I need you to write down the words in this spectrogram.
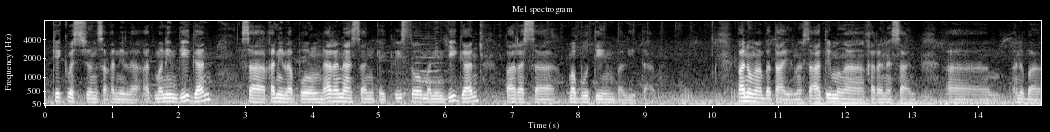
nagki-question sa kanila at manindigan sa kanila pong naranasan kay Kristo, manindigan para sa mabuting balita paano nga ba tayo no? sa ating mga karanasan um, ano ba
